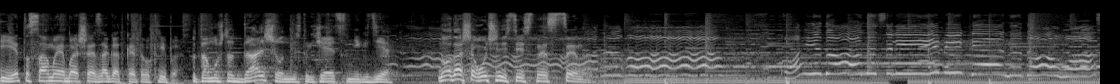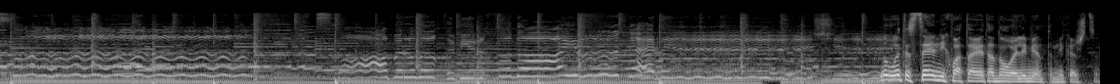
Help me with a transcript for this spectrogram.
И это самая большая загадка этого клипа. Потому что дальше он не встречается нигде. Ну а дальше очень естественная сцена. Ну, в этой сцене не хватает одного элемента, мне кажется.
